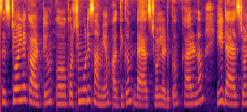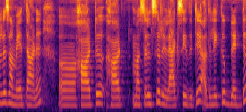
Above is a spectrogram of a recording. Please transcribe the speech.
സിസ്റ്റോളിനെ കാട്ടിയും കുറച്ചും കൂടി സമയം അധികം ഡയാസ്റ്റോളിനെടുക്കും. കാരണം ഈ ഡയാസ്റ്റോളിന്റെ സമയത്താണ് ഹാർട്ട് ഹാർട്ട് മസിൽസ് റിലാക്സ് ചെയ്തിട്ട് അതിലേക്ക് ബ്ലഡ്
